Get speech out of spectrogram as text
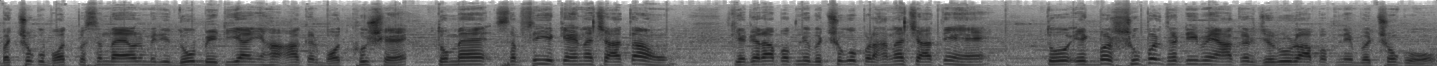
बच्चों को बहुत पसंद आया और मेरी दो बेटियाँ यहाँ आकर बहुत खुश हैं। तो मैं सबसे ये कहना चाहता हूँ कि अगर आप अपने बच्चों को पढ़ाना चाहते हैं तो एक बार सुपर थर्टी में आकर ज़रूर आप अपने बच्चों को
